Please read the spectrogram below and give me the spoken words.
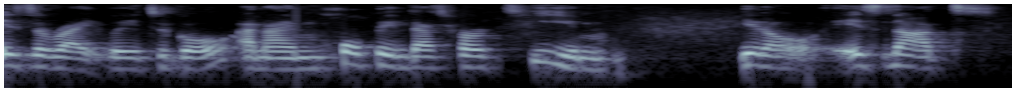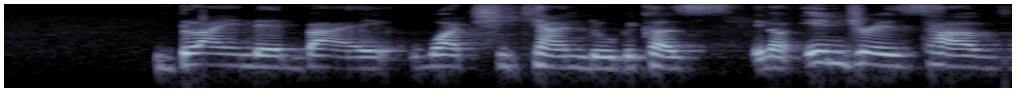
is the right way to go. And I'm hoping that her team, you know, is not blinded by what she can do because, you know, injuries have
